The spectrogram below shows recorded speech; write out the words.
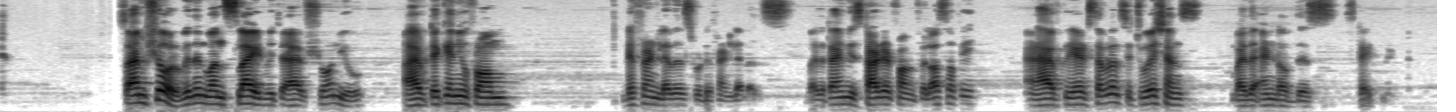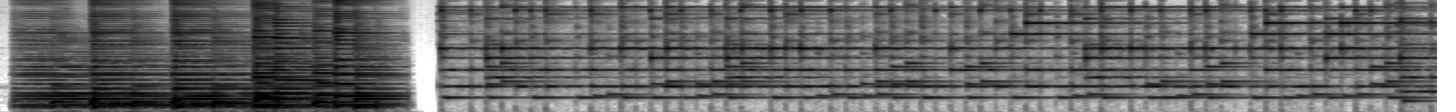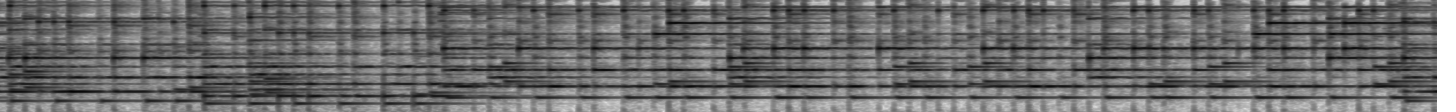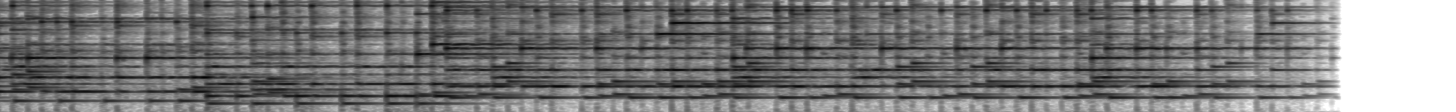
So, I am sure within one slide which I have shown you, I have taken you from different levels to different levels. By the time we started from philosophy and I have created several situations by the end of this statement.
